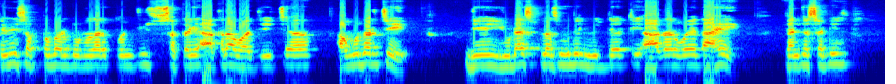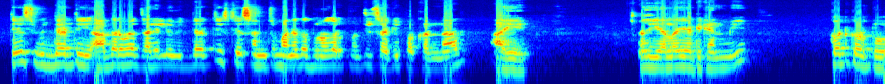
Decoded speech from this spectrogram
तेवीस ऑक्टोबर दोन हजार पंचवीस सकाळी अकरा वाजेच्या अगोदरचे जे युडॅस प्लस मधील विद्यार्थी आधार वैध आहे त्यांच्यासाठी तेच विद्यार्थी आधार वैध झालेले विद्यार्थीच ते संच मान्यता दोन हजार पंचवीससाठी पकडणार आहे. आणि याला या ठिकाणी मी कट करतो.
